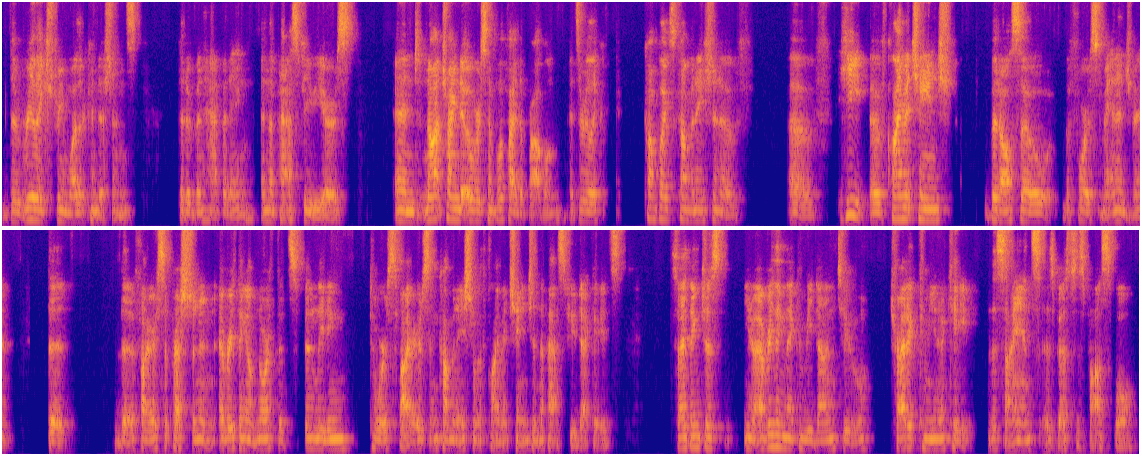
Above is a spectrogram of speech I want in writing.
the really extreme weather conditions that have been happening in the past few years and not trying to oversimplify the problem. It's a really complex combination of, of heat, of climate change, but also the forest management that the fire suppression and everything up north that's been leading to worse fires in combination with climate change in the past few decades. So I think just, you know, everything that can be done to try to communicate the science as best as possible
